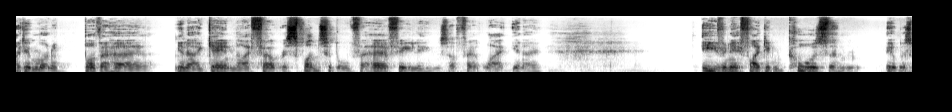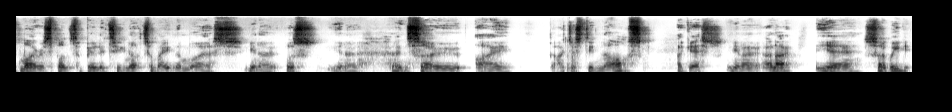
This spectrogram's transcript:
I didn't want to bother her. You know, again, I felt responsible for her feelings. I felt like, you know, even if I didn't cause them, it was my responsibility not to make them worse. You know, it was, you know, and so I, I just didn't ask. I guess you know, and I, yeah. So we,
